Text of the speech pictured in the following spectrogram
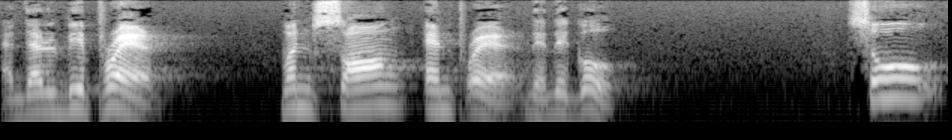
and there will be a prayer. One song and prayer. Then they go. So,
